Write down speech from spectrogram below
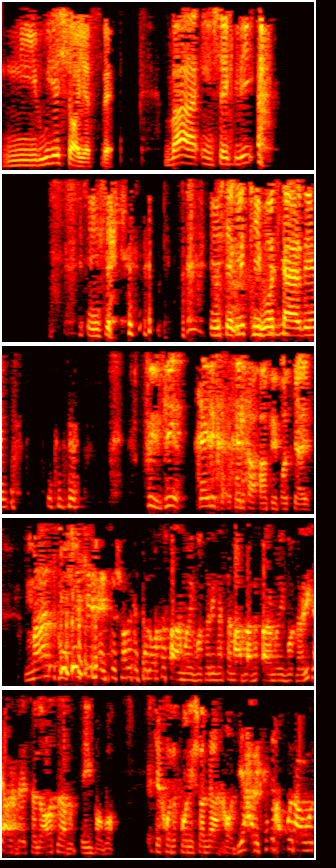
نیروی شایسته. و این شکلی این شکلی این شکلی پیوت کردیم. خیلی خیلی خفن پیوت کردیم. من گفتی که انتشار اطلاعات سرمایه گذاری مثل مبلغ سرمایه گذاری در اطلاعات نبود. ای بابا که خود فونیشا نخواد. یه حرکت خوب روابط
